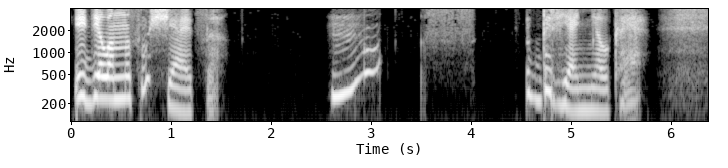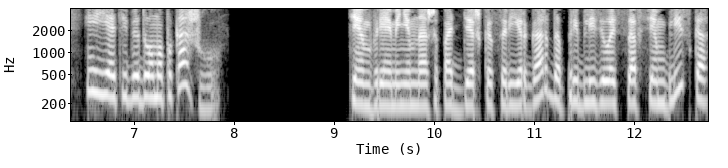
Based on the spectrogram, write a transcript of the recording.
и деланно смущается. «Ну, с... дрянь мелкая. И я тебе дома покажу». Тем временем наша поддержка с арьергарда приблизилась совсем близко,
